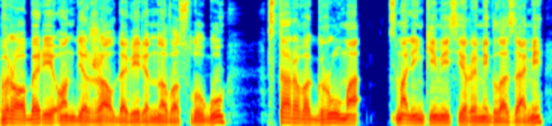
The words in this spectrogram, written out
В Робере он держал доверенного слугу, старого грума с маленькими серыми глазами —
